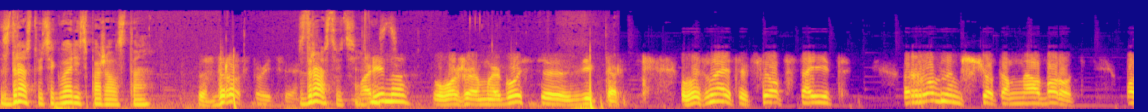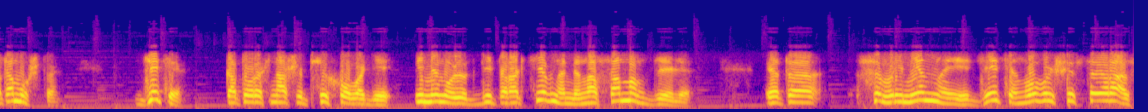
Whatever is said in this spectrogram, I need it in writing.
Здравствуйте, говорите, пожалуйста. Здравствуйте. Здравствуйте. Марина, уважаемые гости, Виктор. Вы знаете, все обстоит ровным счетом наоборот. Потому что дети, которых наши психологи именуют гиперактивными, на самом деле это современные дети новой шестой расы.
